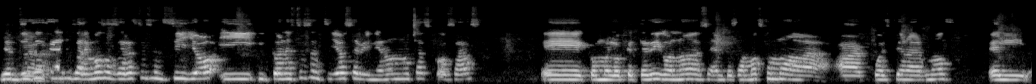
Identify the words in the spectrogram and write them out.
Y entonces ya nos salimos a hacer este sencillo y, con este sencillo se vinieron muchas cosas, eh, como lo que te digo, ¿no? empezamos como a, cuestionarnos el,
